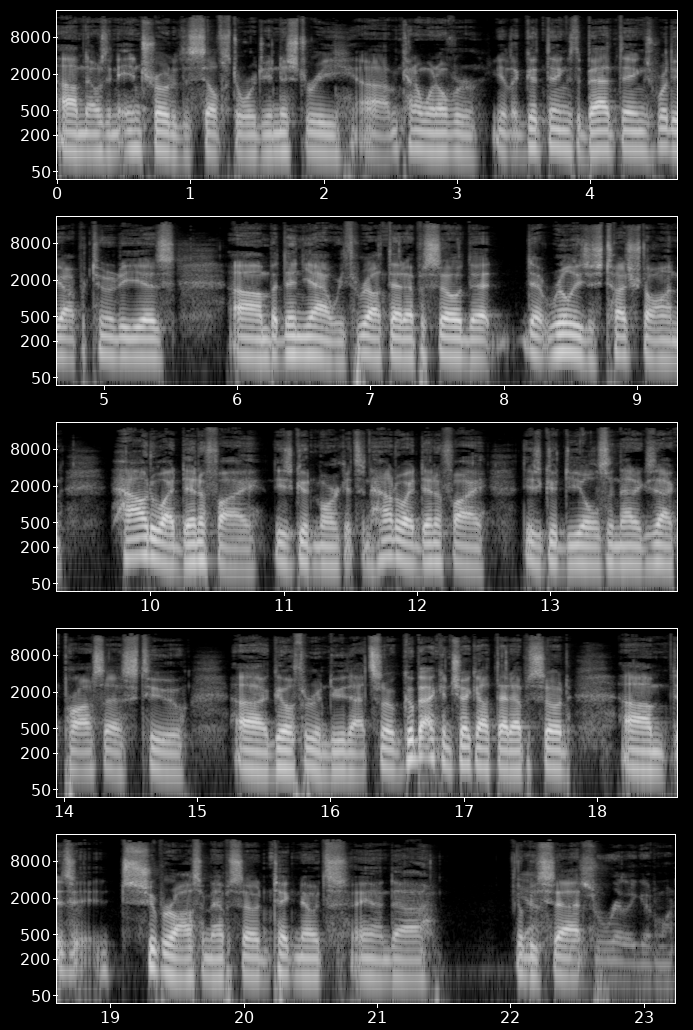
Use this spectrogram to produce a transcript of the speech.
Um, that was an intro to the self storage industry. Um, kind of went over you know the good things, the bad things, where the opportunity is. Um, but then yeah, we threw out that episode that that really just touched on how to identify these good markets and how to identify these good deals and that exact process to uh, go through and do that. So go back and check out that episode. Um, it's a super awesome episode. Take notes and. Uh, You'll yeah, be set. That's a really good one.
